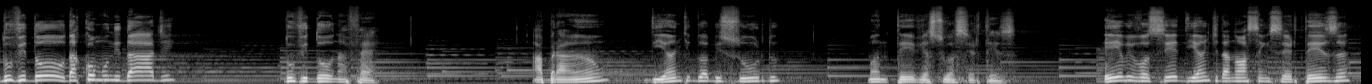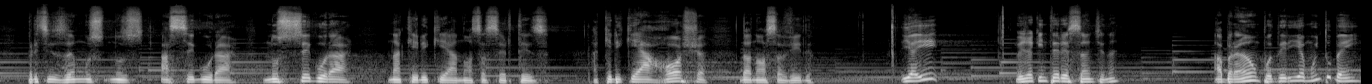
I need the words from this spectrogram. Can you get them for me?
duvidou da comunidade, duvidou na fé. Abraão, diante do absurdo, manteve a sua certeza. Eu e você, diante da nossa incerteza, precisamos nos assegurar, nos segurar naquele que é a nossa certeza, aquele que é a rocha da nossa vida. E aí, veja que interessante, né? Abraão poderia muito bem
